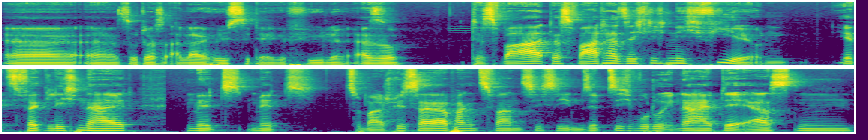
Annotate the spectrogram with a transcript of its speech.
äh, äh, so das allerhöchste der Gefühle. Also das war, das war tatsächlich nicht viel. Und jetzt verglichen halt mit, mit zum Beispiel Cyberpunk 2077, wo du innerhalb der ersten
